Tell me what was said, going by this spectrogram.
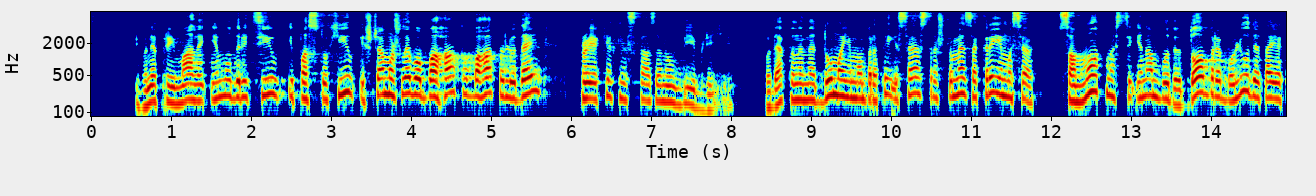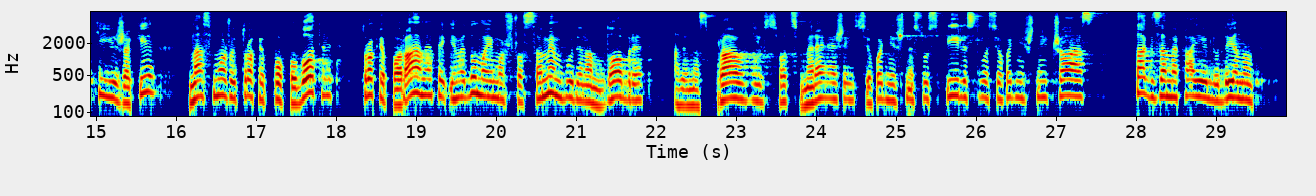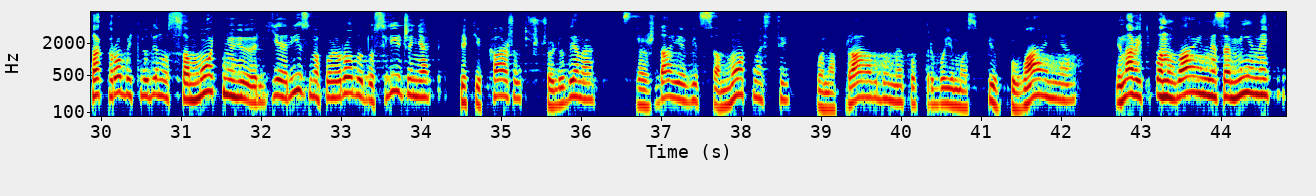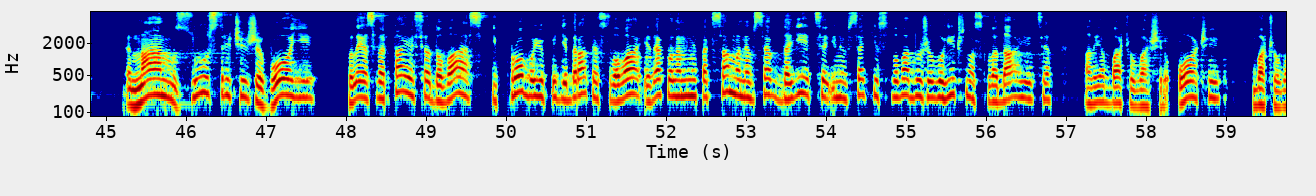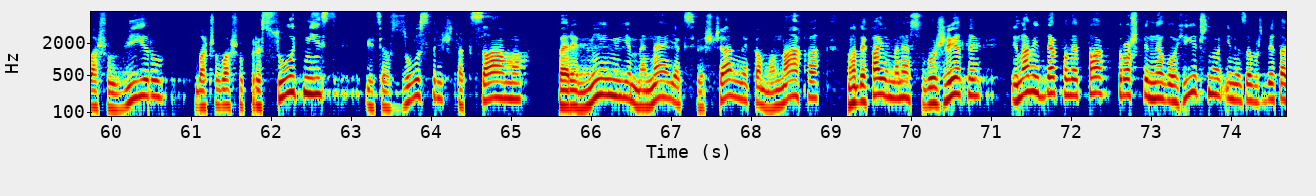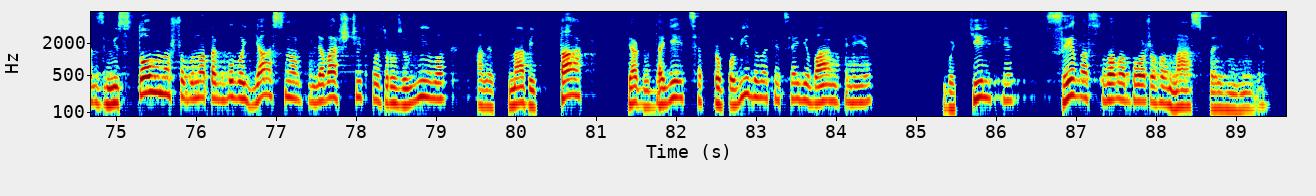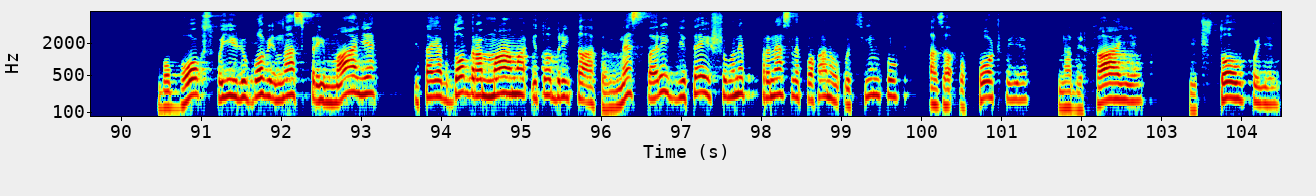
І вони приймали і мудреців, і пастухів, і ще, можливо, багато-багато людей, про яких не сказано в Біблії. Бо деколи ми думаємо, брати і сестри, що ми закриємося в самотності, і нам буде добре, бо люди, та як ті їжаки, нас можуть трохи поколоти, трохи поранити, і ми думаємо, що самим буде нам добре, але насправді соцмережі, сьогоднішнє суспільство, сьогоднішній час так замикає людину, так робить людину самотньою. Є різного роду дослідження, які кажуть, що людина страждає від самотності, бо направду ми потребуємо спілкування. І навіть онлайн не замінить нам зустрічі живої, коли я звертаюся до вас і пробую підібрати слова, і деколи мені так само не все вдається, і не все ті слова дуже логічно складаються, але я бачу ваші очі, бачу вашу віру, бачу вашу присутність, і ця зустріч так само перемінює мене як священника, монаха, надихає мене служити. І навіть деколи так трошки нелогічно і не завжди так змістовно, щоб воно так було ясно, для вас чітко зрозуміло, але навіть так, як вдається проповідувати це Євангеліє, бо тільки сила Слова Божого нас перемінює. Бо Бог своїй любові нас приймає, і та як добра мама і добрий тато не сварить дітей, що вони принесли погану оцінку, а заохочує, надихає, підштовхує.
